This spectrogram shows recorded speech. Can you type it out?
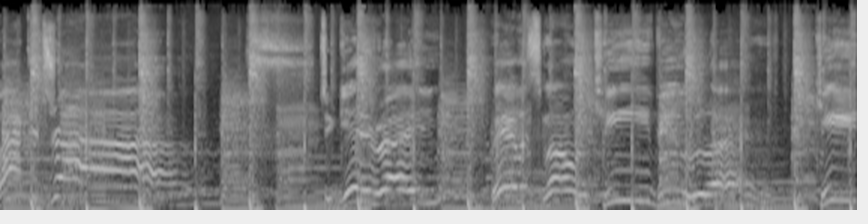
I could try to get it right. If it's gonna keep you alive, keep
